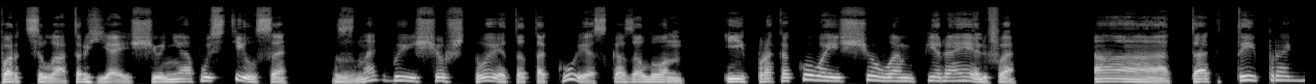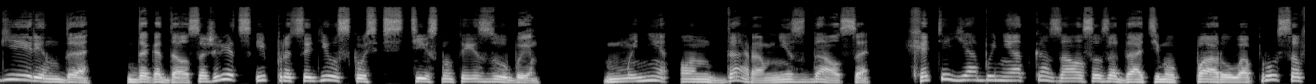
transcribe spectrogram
парцелатор, я еще не опустился. Знать бы еще, что это такое, сказал он. И про какого еще вампира-эльфа? А, так ты про Геринда, догадался жрец и процедил сквозь стиснутые зубы. Мне он даром не сдался хотя я бы не отказался задать ему пару вопросов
